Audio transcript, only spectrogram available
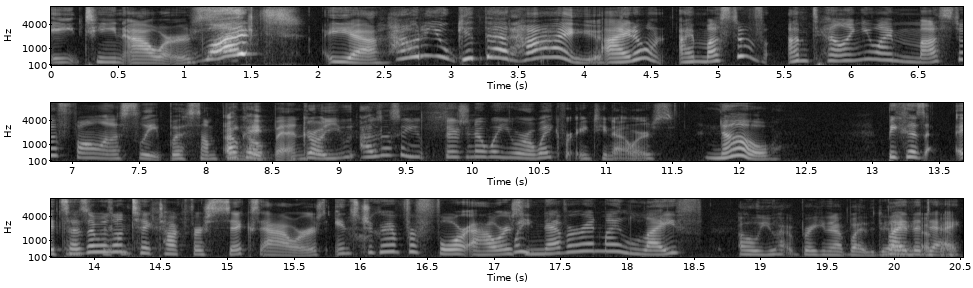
18 hours. what? Yeah. How do you get that high? I don't. I must have. I'm telling you, I must have fallen asleep with something okay, open. girl, you. I was gonna say you, there's no way you were awake for 18 hours. No. Because it says I was on. TikTok for six hours, Instagram for four hours. Wait. Never in my life, Oh, you have breaking it up by the day. by the Okay. day,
